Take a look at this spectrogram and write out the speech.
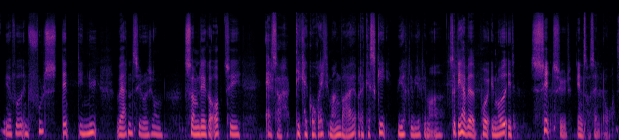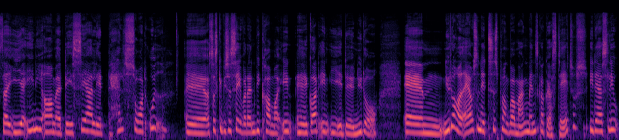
Vi har fået en fuldstændig ny verdenssituation, som lægger op til, altså, det kan gå rigtig mange veje, og der kan ske virkelig, virkelig meget. Så det har været på en måde et sindssygt interessant år. Så I er enige om, at det ser lidt halvsort ud, øh, og så skal vi så se, hvordan vi kommer ind, øh, godt ind i et øh, nyt år. Øhm, nytåret er jo sådan et tidspunkt, hvor mange mennesker gør status i deres liv,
